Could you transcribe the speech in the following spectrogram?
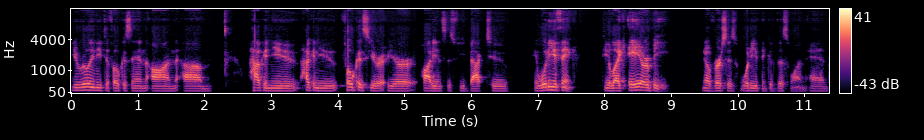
You really need to focus in on um, how can you how can you focus your your audience's feedback to hey, what do you think? Do you like A or B? You know, versus what do you think of this one? And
